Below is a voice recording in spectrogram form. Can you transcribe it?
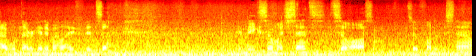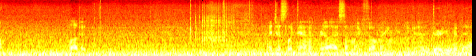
I will never get it in my life. It's, uh, It makes so much sense. It's so awesome. It's so fun in the snow. Love it. I just looked down and realized I'm like filming like a dirty window.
